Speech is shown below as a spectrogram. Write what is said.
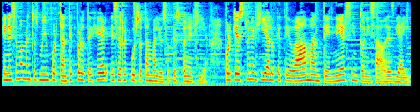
en ese momento es muy importante proteger ese recurso tan valioso que es tu energía, porque es tu energía lo que te va a mantener sintonizado desde ahí.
